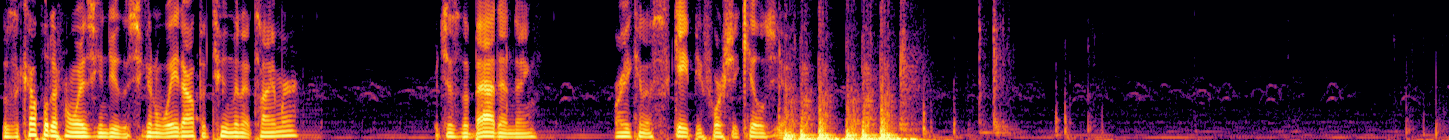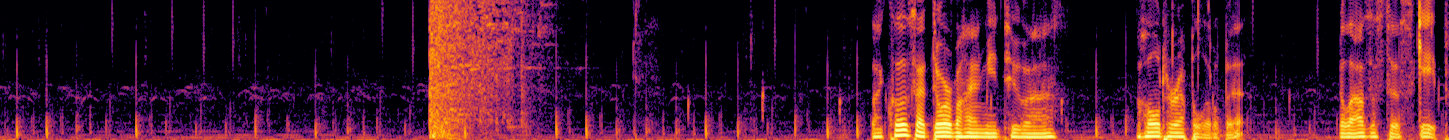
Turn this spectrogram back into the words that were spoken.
There's a couple different ways you can do this. You can wait out the two minute timer, which is the bad ending, or you can escape before she kills you. I close that door behind me to uh, hold her up a little bit. It allows us to escape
